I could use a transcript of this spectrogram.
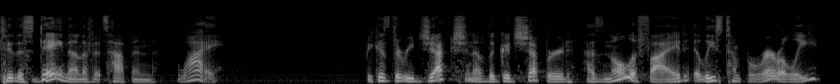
To this day, none of it's happened. Why? Because the rejection of the Good Shepherd has nullified, at least temporarily,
